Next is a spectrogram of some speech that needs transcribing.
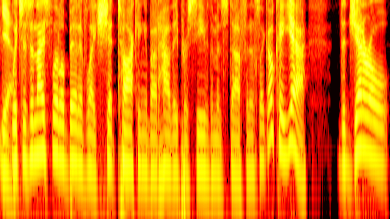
Yes. which is a nice little bit of like shit talking about how they perceive them and stuff. And it's like, okay, yeah, the general.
